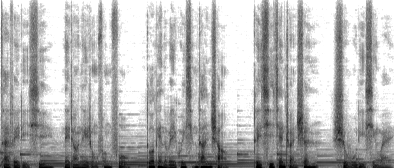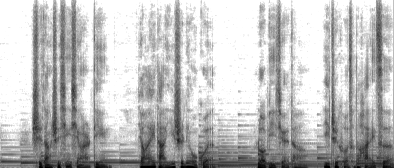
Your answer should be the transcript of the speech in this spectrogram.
在费里希那张内容丰富多变的违规清单上。对期间转身是无理行为，适当时情形而定，要挨打一至六棍。罗比觉得一直咳嗽的孩子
